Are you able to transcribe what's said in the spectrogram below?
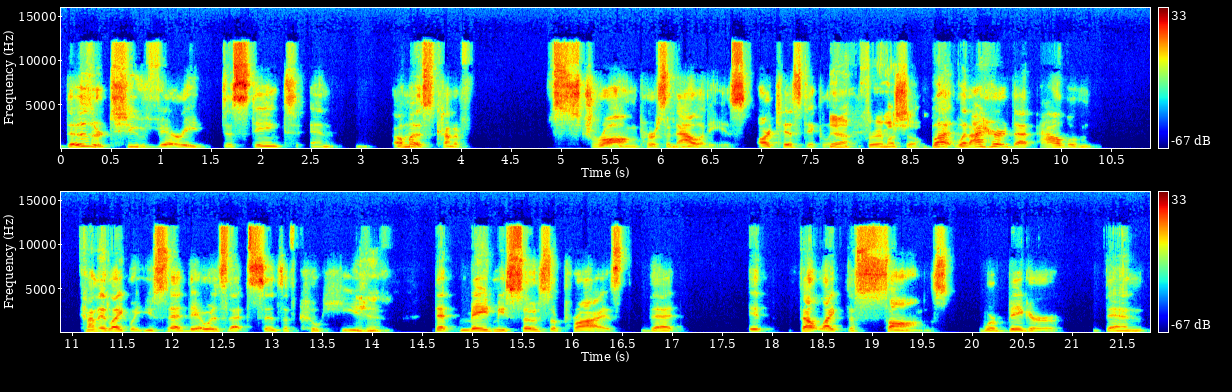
those are two very distinct and almost kind of strong personalities artistically. Yeah, very much so. But when I heard that album, kind of like what you said, there was that sense of cohesion mm-hmm. that made me so surprised that it felt like the songs were bigger than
